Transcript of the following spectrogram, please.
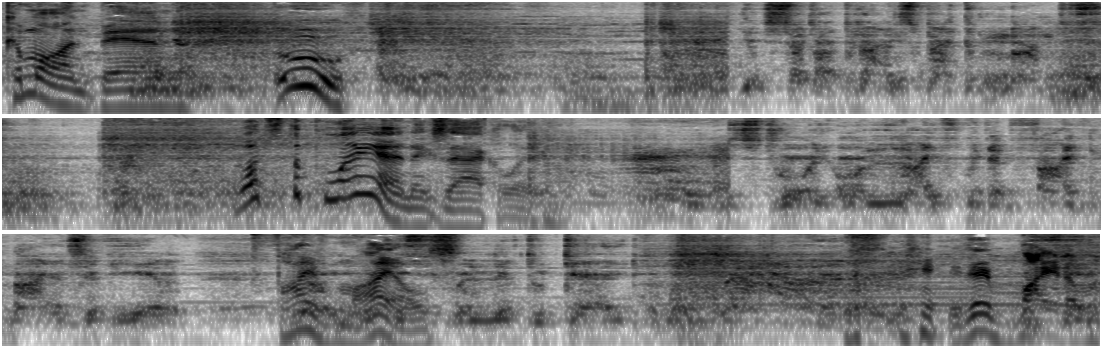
Come on, Ben. Ooh. You set our plans back months. What's the plan exactly? Destroy your life within five miles of here. Five No miles? witnesses will live to tell. They're biting him.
